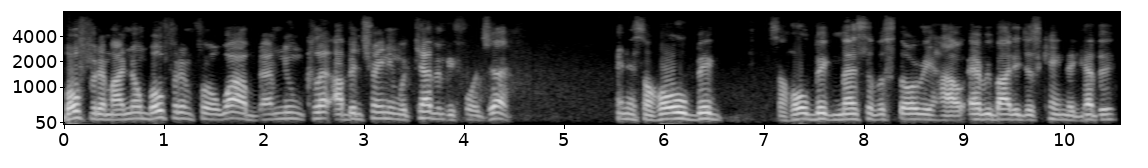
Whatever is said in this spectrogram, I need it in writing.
both of them. I've known both of them for a while, but I've known Cle- I've been training with Kevin before Jeff, and it's a whole big, it's a whole big mess of a story how everybody just came together.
